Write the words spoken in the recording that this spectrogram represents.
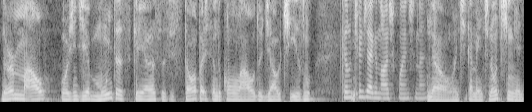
normal. Hoje em dia, muitas crianças estão aparecendo com laudo de autismo. Porque não tinha um diagnóstico antes, né? Não, antigamente não tinha.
